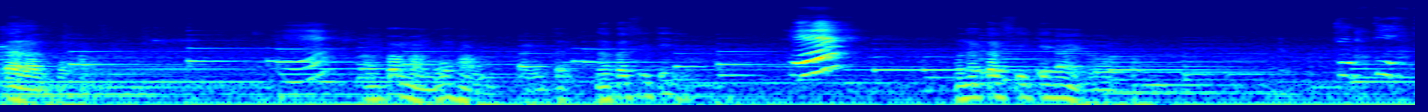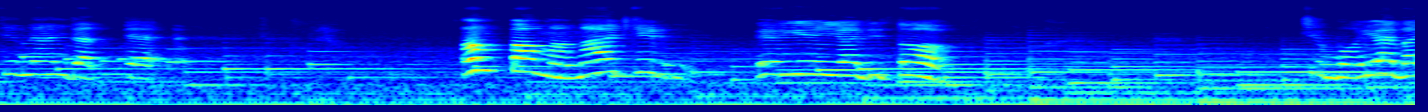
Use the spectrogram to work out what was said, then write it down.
たらご飯。え？アンパンマンご飯。あげたらお腹空いてんの？え？お腹空いてないの？だってないんだって。アンパンマン泣いてるえやりと。ちもやだ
